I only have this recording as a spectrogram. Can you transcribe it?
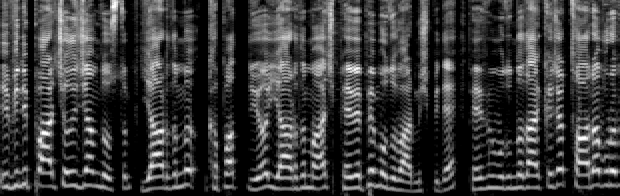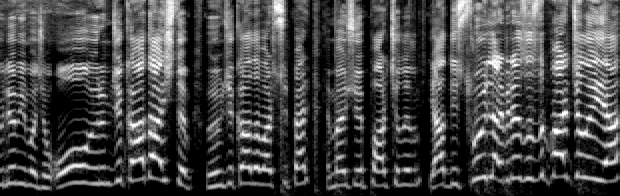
Evini parçalayacağım dostum. Yardımı kapat diyor. Yardımı aç. PvP modu varmış bir de. PvP modunda da arkadaşlar Tarık'a vurabiliyor muyum acaba? Oo örümcek ağı da açtım. Örümcek ağı da var süper. Hemen şöyle parçalayalım. Ya destroyer'lar biraz hızlı parçalayın ya.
